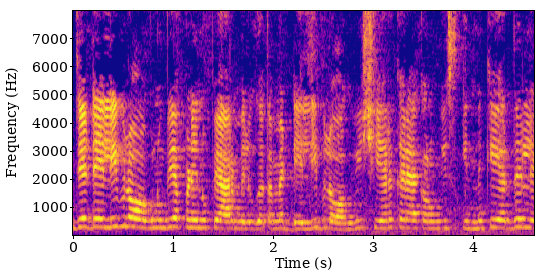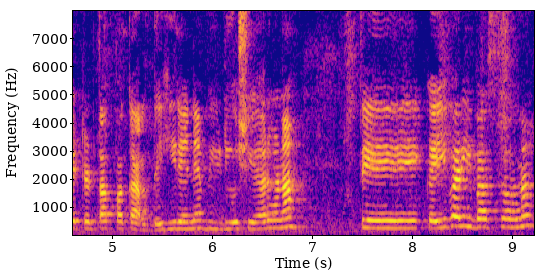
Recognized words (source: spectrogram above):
ਜੇ ਡੇਲੀ ਬਲੌਗ ਨੂੰ ਵੀ ਆਪਣੇ ਨੂੰ ਪਿਆਰ ਮਿਲੂਗਾ ਤਾਂ ਮੈਂ ਡੇਲੀ ਬਲੌਗ ਵੀ ਸ਼ੇਅਰ ਕਰਿਆ ਕਰੂੰਗੀ। ਸਕਿਨ ਕੇਅਰ ਦੇ ਰਿਲੇਟਡ ਤਾਂ ਆਪਾਂ ਕਰਦੇ ਹੀ ਰਹਿੰਦੇ ਆ ਵੀਡੀਓ ਸ਼ੇਅਰ ਹਨਾ? ਤੇ ਕਈ ਵਾਰੀ ਬਸ, ਹਨਾ,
